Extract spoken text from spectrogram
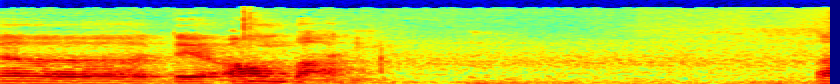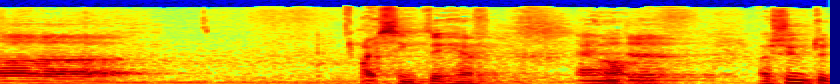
uh, their own body? Uh, I think they have. and uh, uh, I think the,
